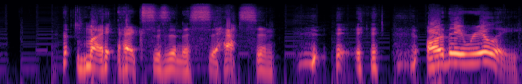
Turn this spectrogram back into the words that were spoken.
My ex is an assassin. Are they really?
